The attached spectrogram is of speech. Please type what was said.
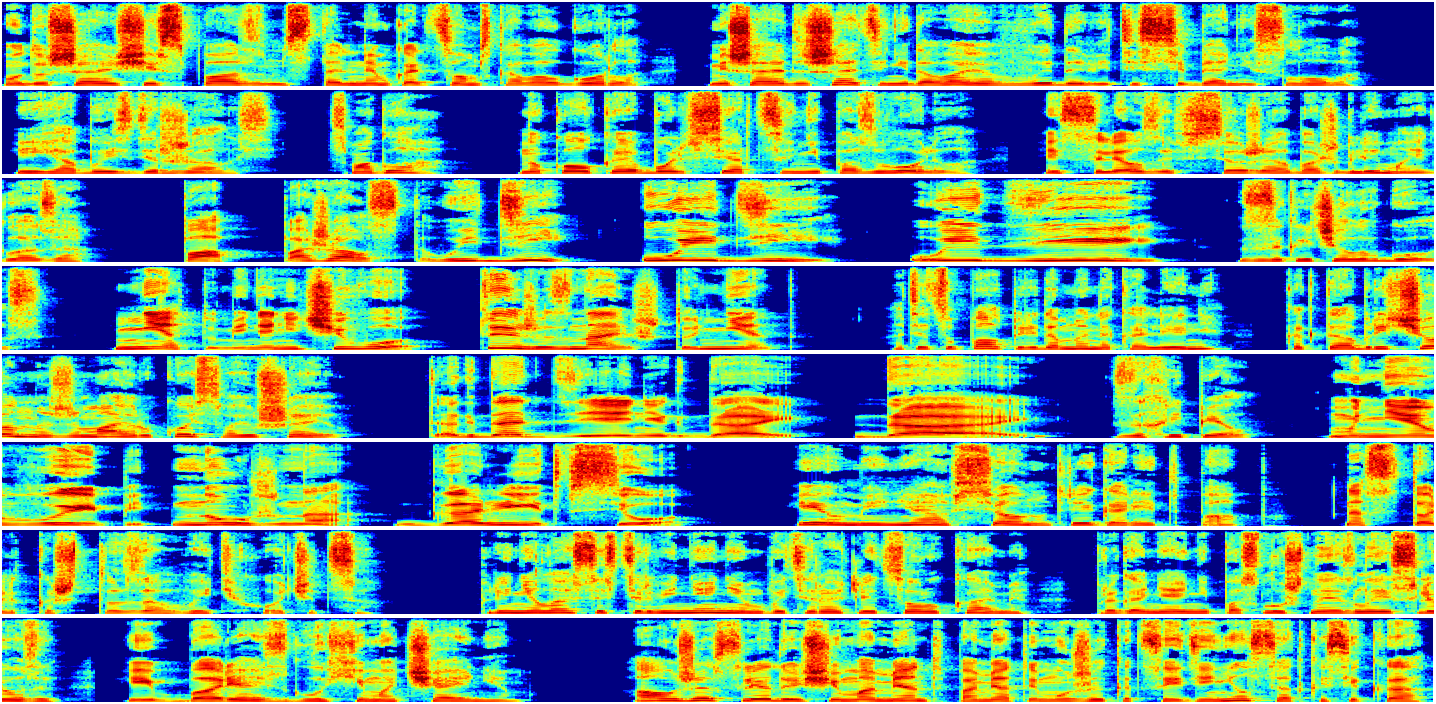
Удушающий спазм стальным кольцом сковал горло, мешая дышать и не давая выдавить из себя ни слова. И я бы издержалась. Смогла. Но колкая боль в сердце не позволила, и слезы все же обожгли мои глаза. «Пап, пожалуйста, уйди! Уйди! Уйди!» Закричала в голос. «Нет у меня ничего! Ты же знаешь, что нет!» Отец упал передо мной на колени, как-то обреченно сжимая рукой свою шею. «Тогда денег дай, дай!» Захрипел. Мне выпить нужно. Горит все. И у меня все внутри горит, пап. Настолько, что завыть хочется. Принялась со стервенением вытирать лицо руками, прогоняя непослушные злые слезы и борясь с глухим отчаянием. А уже в следующий момент помятый мужик отсоединился от косяка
